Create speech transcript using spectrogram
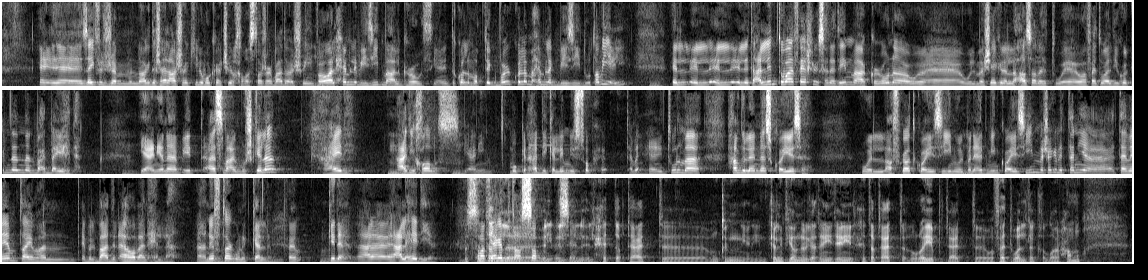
آه، زي في الجيم النهارده شايل 10 كيلو بكرة تشيل 15 بعده 20 فهو الحمل بيزيد مع ال growth يعني أنت كل ما بتكبر كل ما حملك بيزيد. وطبيعي ال- ال- ال- اللي اتعلمته بقى في آخر سنتين مع الكورونا و- والمشاكل اللي حصلت ووفاة والدي وكل ده إن الواحد بقى يهدى. يعني أنا بقيت أسمع المشكلة عادي. عادي خالص. يعني ممكن حد يكلمني الصبح تمام؟ يعني طول ما الحمد لله الناس كويسة والأفراد كويسين والبني آدمين كويسين المشاكل التانية آه، تمام طيب هنتقابل بعد القهوة بقى نحلها. هنفطر ونتكلم فاهم؟ كده على على هادي يعني. بس طبعاً انت في حاجات بتعصبني بس يعني. الحتة بتاعت آه، ممكن يعني نتكلم فيها ونرجع تاني تاني الحتة بتاعت القريب بتاعت آه، وفاة والدك الله يرحمه.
